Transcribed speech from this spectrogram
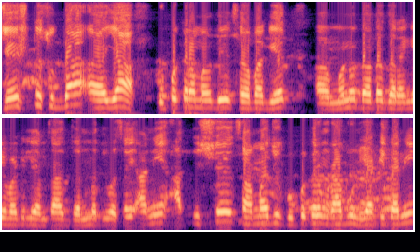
ज्येष्ठ सुद्धा या उपक्रमामध्ये सहभागी आहेत. मनोजदादा जरांगे पाटील यांचा आज जन्मदिवस आहे आणि अतिशय सामाजिक उपक्रम राबून या ठिकाणी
